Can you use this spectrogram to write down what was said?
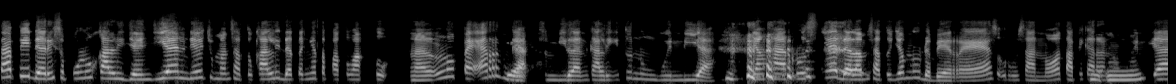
Tapi dari 10 kali janjian dia cuma satu kali datangnya tepat waktu. Nah, lo PR nggak yeah. 9 kali itu nungguin dia. Yang harusnya dalam satu jam lo udah beres urusan lo, tapi karena mm -hmm. nungguin dia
